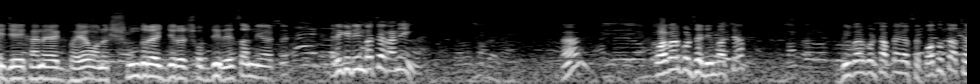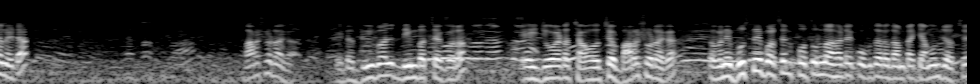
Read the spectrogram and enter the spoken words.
এই যে এখানে এক ভাইয়া অনেক সুন্দর এক জোড়া সবজি রেসার নিয়ে আসে এটা কি ডিম বাচ্চা রানিং? হ্যাঁ? কয়বার করছে ডিম বাচ্চা? দুইবার করছে আপনার কাছে। কত চাচ্ছেন এটা? বারোশো টাকা। এটা দুইবার ডিম বাচ্চা করা। এই জোয়াটা চাওয়া হচ্ছে বারোশো টাকা। তো মানে বুঝতেই পারছেন ফতুল্লা হাটে কবুতরের দামটা কেমন যাচ্ছে।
